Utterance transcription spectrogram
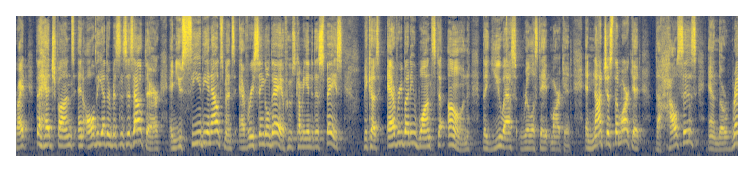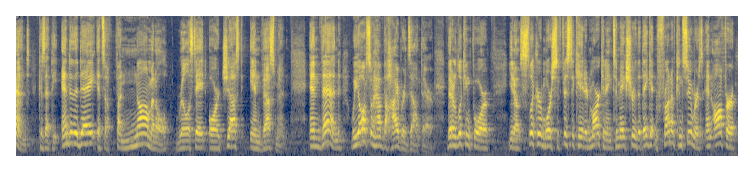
right? The hedge funds and all the other businesses out there, and you see the announcements every single day of who's coming into this space because everybody wants to own the US real estate market. And not just the market, the houses and the rent, because at the end of the day, it's a phenomenal real estate or just investment. And then we also have the hybrids out there that are looking for you know, slicker, more sophisticated marketing to make sure that they get in front of consumers and offer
